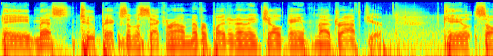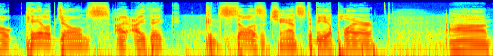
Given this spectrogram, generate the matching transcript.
They missed two picks in the second round, never played an NHL game from that draft year. so Caleb Jones, I, I think, can, still has a chance to be a player. Um,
